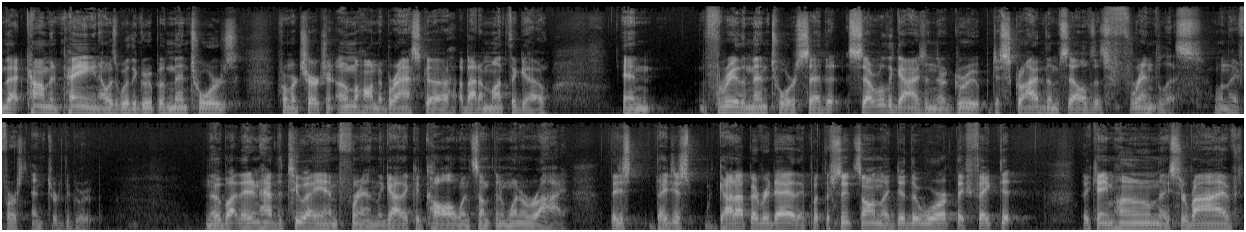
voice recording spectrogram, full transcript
that common pain. I was with a group of mentors from a church in Omaha, Nebraska about a month ago. And three of the mentors said that several of the guys in their group described themselves as friendless when they first entered the group. Nobody, they didn't have the 2 a.m. friend, the guy they could call when something went awry. They just, they just got up every day, they put their suits on, they did their work, they faked it, they came home, they survived,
